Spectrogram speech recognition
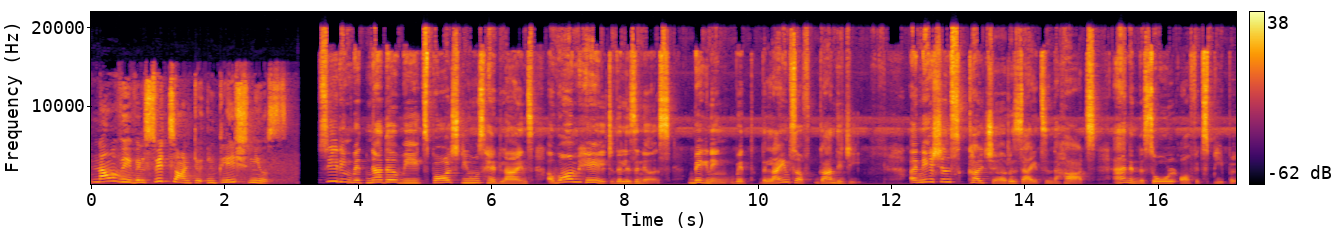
Now we will switch on to English news. Proceeding with another week's Paul's News headlines, a warm hail to the listeners, beginning with the lines of Gandhiji. A nation's culture resides in the hearts and in the soul of its people.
